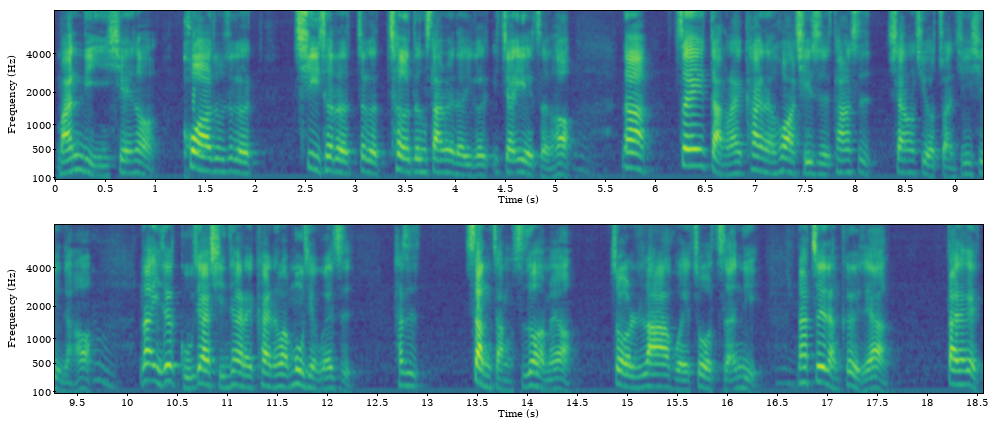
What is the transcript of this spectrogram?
蛮领先哦，跨入这个汽车的这个车灯上面的一个一家业者哈。那这一档来看的话，其实它是相当具有转机性的哈。那以这个股价形态来看的话，目前为止它是上涨之后有没有做拉回做整理？那这一档可以怎样？大家可以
